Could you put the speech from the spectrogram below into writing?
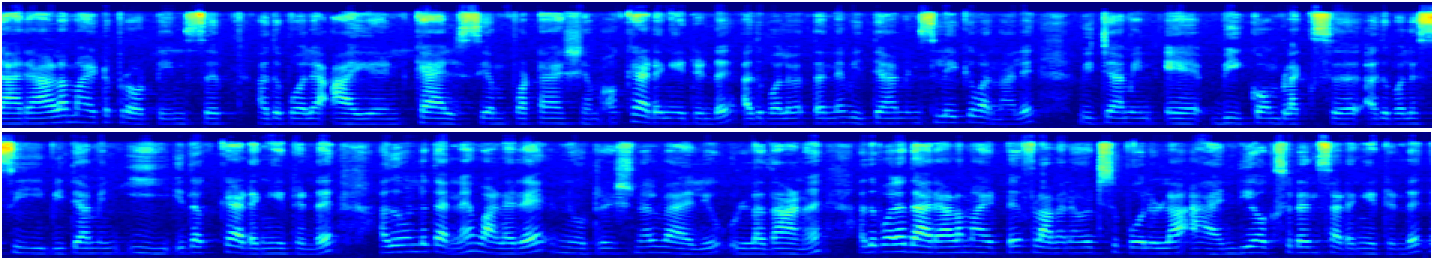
ധാരാളമായിട്ട് പ്രോട്ടീൻസ് അതുപോലെ അയൺ കാൽസ്യം പൊട്ടാഷ്യം ഒക്കെ അടങ്ങിയിട്ടുണ്ട്. അതുപോലെ തന്നെ വിറ്റാമിൻസിലേക്ക് വന്നാൽ വിറ്റാമിൻ എ ബി കോംപ്ലക്സ് അതുപോലെ സി വിറ്റാമിൻ ഇ ഇതൊക്കെ അടങ്ങിയിട്ടുണ്ട്. അതുകൊണ്ട് തന്നെ വളരെ ന്യൂട്രീഷണൽ വാല്യൂ ഉള്ളതാണ്. അതുപോലെ ധാരാളമായിട്ട് ഫ്ലവനോയിഡ്സ് പോലുള്ള ആന്റി ഓക്സിഡൻസ് അടങ്ങിയിട്ടുണ്ട്.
